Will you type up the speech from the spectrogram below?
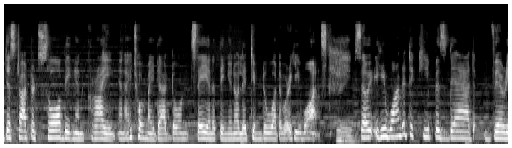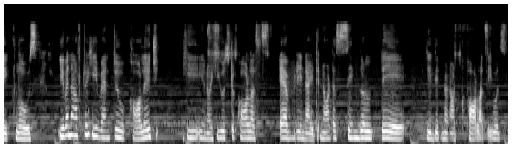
just started sobbing and crying. And i told my dad don't say anything you know let him do whatever he wants. Mm. so he wanted to keep his dad very close. Even after he went to college he you know he used to call us every night. Not a single day he did not call us. He was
